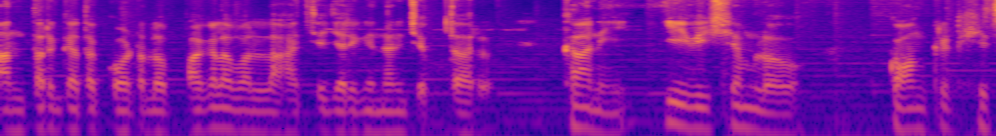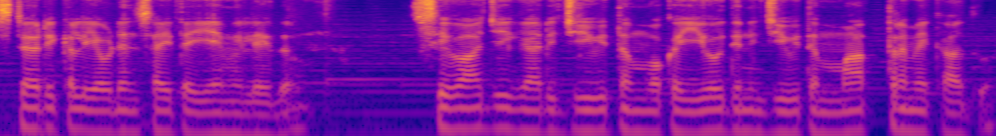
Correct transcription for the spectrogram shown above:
అంతర్గత కోటలో పగల వల్ల హత్య జరిగిందని చెప్తారు. కానీ ఈ విషయంలో కాంక్రీట్ హిస్టారికల్ ఎవిడెన్స్ అయితే ఏమీ లేదు. శివాజీ గారి జీవితం ఒక యోధిని జీవితం మాత్రమే కాదు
